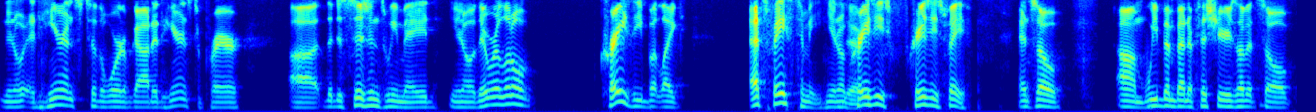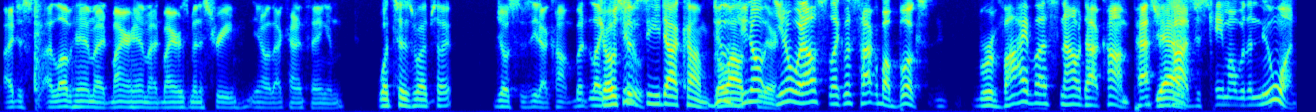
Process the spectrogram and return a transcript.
you know adherence to the Word of God, adherence to prayer, uh, the decisions we made, you know, they were a little crazy, but like that's faith to me. You know, Yeah. crazy is crazy is faith, and so um, we've been beneficiaries of it. So I just I love him, I admire him, I admire his ministry, you know, that kind of thing, and What's his website? josephz.com. But like dude, JosephZ.com. Go dude, you know, you know what else? Like, let's talk about books. ReviveUsNow.com. Pastor Todd just came out with a new one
